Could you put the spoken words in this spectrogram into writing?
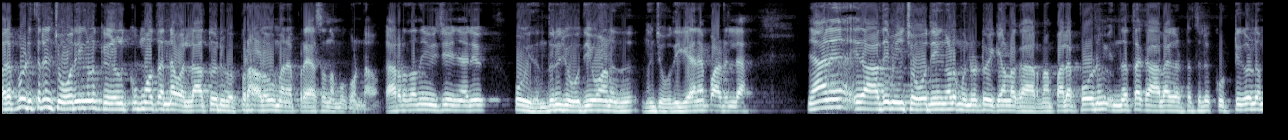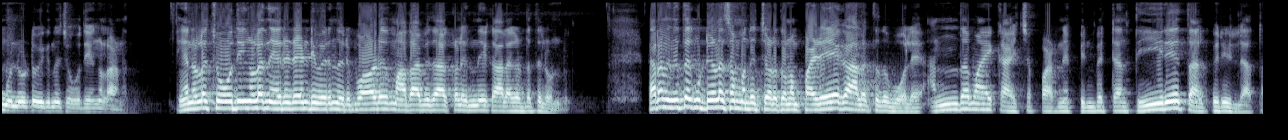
പലപ്പോഴും ഇത്തരം ചോദ്യങ്ങൾ കേൾക്കുമ്പോൾ തന്നെ വല്ലാത്തൊരു വെപ്രാളവും മനപ്രയാസം നമുക്കുണ്ടാകും കാരണം എന്താണെന്ന് ചോദിച്ചു കഴിഞ്ഞാൽ ഓ ഇതെന്തൊരു ചോദ്യമാണിത്? ഒന്നും ചോദിക്കാനേ പാടില്ല. ഞാൻ ഇത് ആദ്യം ഈ ചോദ്യങ്ങൾ മുന്നോട്ട് വയ്ക്കാനുള്ള കാരണം പലപ്പോഴും ഇന്നത്തെ കാലഘട്ടത്തിൽ കുട്ടികൾ മുന്നോട്ട് വയ്ക്കുന്ന ചോദ്യങ്ങളാണ് ഇങ്ങനെയുള്ള ചോദ്യങ്ങളെ നേരിടേണ്ടി വരുന്ന ഒരുപാട് മാതാപിതാക്കൾ ഇന്ന് ഈ കാലഘട്ടത്തിലുണ്ട്. കാരണം ഇന്നത്തെ കുട്ടികളെ സംബന്ധിച്ചിടത്തോളം പഴയ കാലത്തതുപോലെ അന്ധമായ കാഴ്ചപ്പാടിനെ പിൻപറ്റാൻ തീരെ താല്പര്യമില്ലാത്ത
